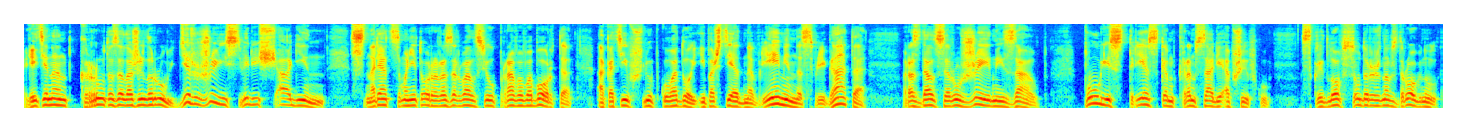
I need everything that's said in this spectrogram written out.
Лейтенант круто заложил руль. «Держись, Верещагин!» Снаряд с монитора разорвался у правого борта, окатив шлюпку водой, и почти одновременно с фрегата раздался ружейный залп. Пули с треском кромсали обшивку. Скрыдлов судорожно вздрогнул.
